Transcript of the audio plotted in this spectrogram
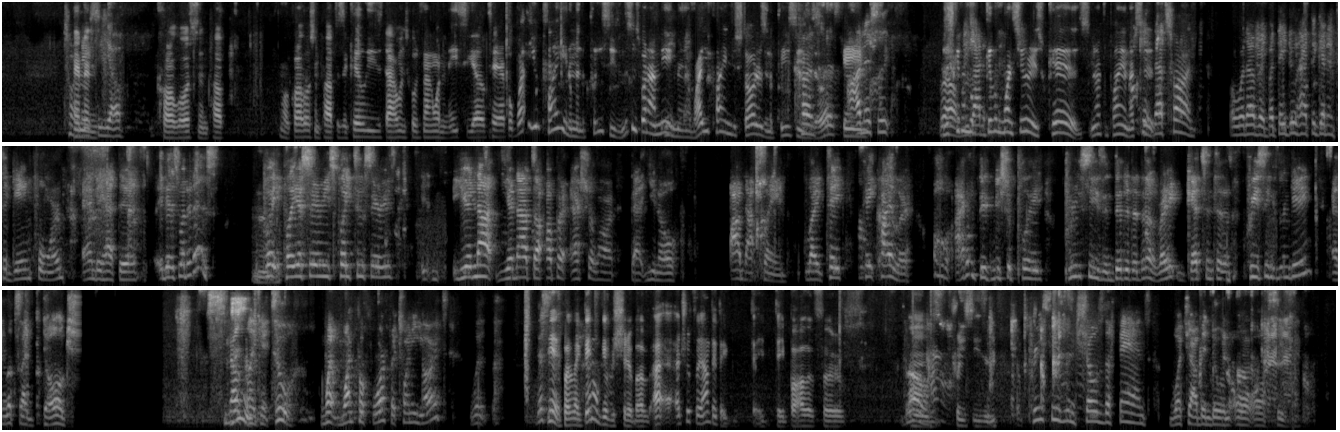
Torn ACL. Carlos and Pop. Well, Carlos and popped his Achilles. That one's goes down with an ACL tear. But why are you playing him in the preseason? This is what I mean, man. Why are you playing your starters in the preseason? The last game, honestly, bro, just give him, gotta, give him one series. Who cares? You don't have to play him. That's okay, it. That's fine or whatever. But they do have to get into game form, and they have to. It is what it is. Mm. Play play a series, play two series. You're not you're not the upper echelon that you know. I'm not playing. Like take take Kyler. Oh, I don't think we should play preseason. Da da da da. Right? Gets into the preseason game and looks like dog. Sh- Smells like it too. Went one for four for twenty yards. With this yeah, but like they don't give a shit about. I, I truthfully, I don't think they they they bother for um, preseason. Preseason shows the fans what y'all been doing all off season,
